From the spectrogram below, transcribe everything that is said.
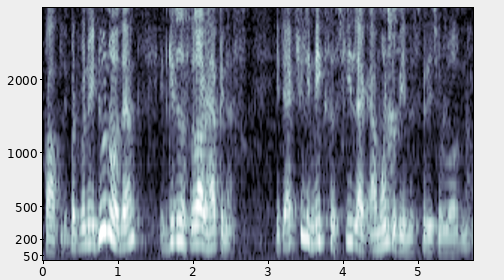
properly. But when we do know them, it gives us a lot of happiness. It actually makes us feel like I want to be in the spiritual world now.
